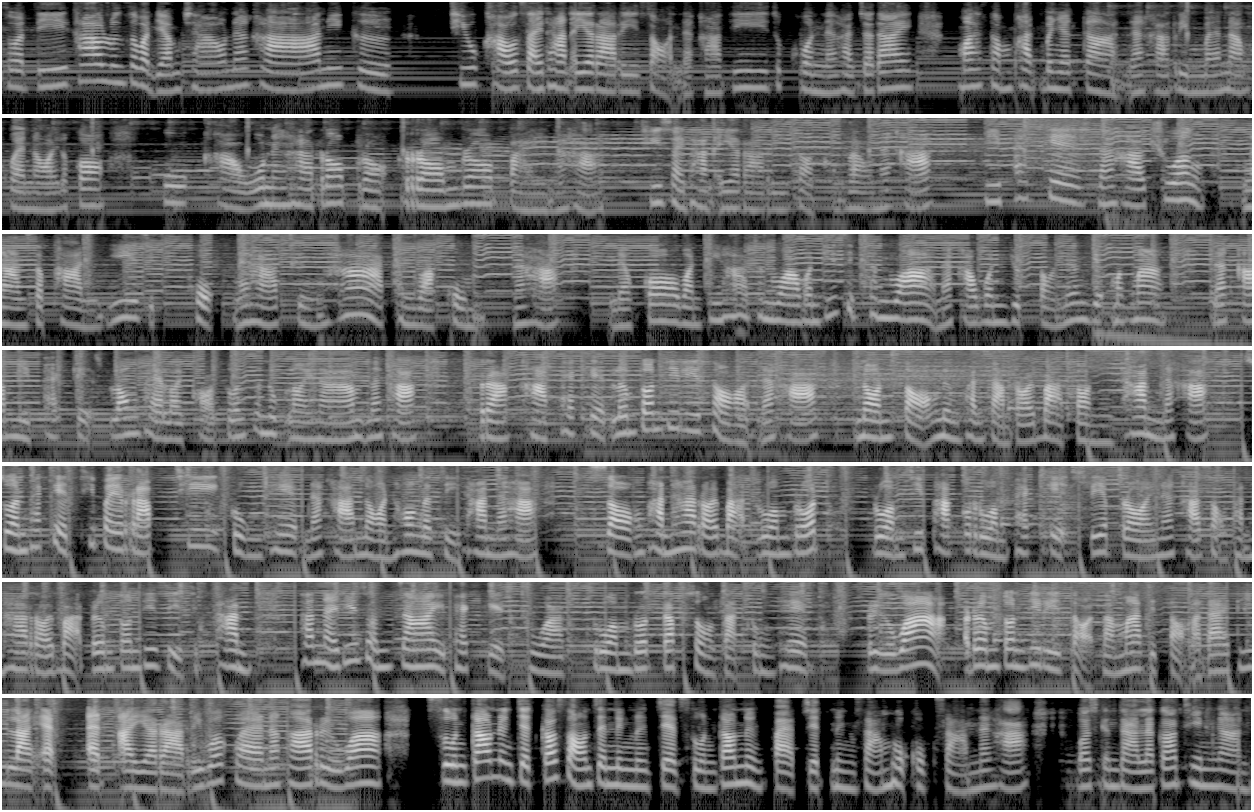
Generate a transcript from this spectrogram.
สวัสดีค่ะรุนสวัสดียามเช้านะคะ นี่คือทิวเขาสายทานอัยรารีสอร์ทนะคะ ที่ทุกคนนะคะจะได้มาสัมผัสบรรยากาศนะคะ ริมแม่น้ำแควน้อยแล้วก็ภูเขานะคะรอบรอบร้อมรอบไปนะคะ ที่สายทานอัยรารีสอร์ทของเรานะคะ มีแพ็กเกจนะคะช่วงงานสะพาน 26 นะคะ ถึง 5 ธันวาคมนะคะ แล้วก็วันที่ 5 ธันวาวันที่ 10 ธันวานะคะ วันหยุดต่อเนื่องเยอะมากๆ นะคะ มีแพ็กเกจล่องแพลอยคอต้นสนุกลอยน้ำนะคะ ราคาแพ็กเกจเริ่มต้นที่รีสอร์ทนะคะ นอน 2 1,300 บาทต่อหนึ่งท่านนะคะ ส่วนแพ็กเกจที่ไปรับที่กรุงเทพนะคะ นอนห้องละสีท่านนะคะ 2,500 บาทรวมรถ รวมที่พักรวมแพ็กเกจเรียบร้อยนะคะ 2,500 บาทเริ่มต้นที่ 40 ท่าน ท่านไหนที่สนใจแพ็กเกจทัวร์รวมรถรับส่งจากกรุงเทพ หรือว่าเริ่มต้นที่รีสอร์ทสามารถติดต่อมาได้ที่ Line แอดแอดไอยาราริเวอร์แควนะคะ หรือว่า 0917927117 0918713663 นะคะ บอสกันดา แล้วก็ทีมงาน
